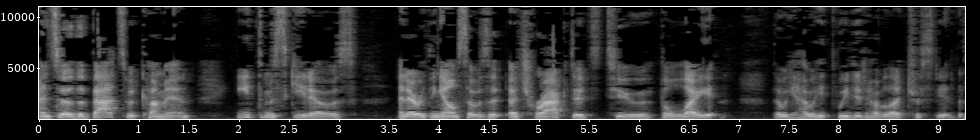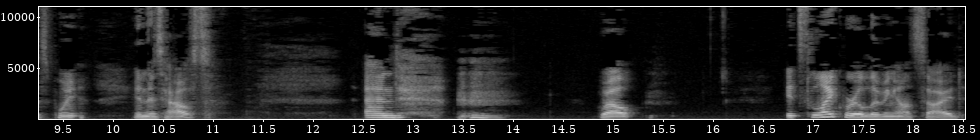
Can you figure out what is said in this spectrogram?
And so the bats would come in, eat the mosquitoes and everything else that was attracted to the light that we had. We, we did have electricity at this point in this house. And, well, it's like we're living outside,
